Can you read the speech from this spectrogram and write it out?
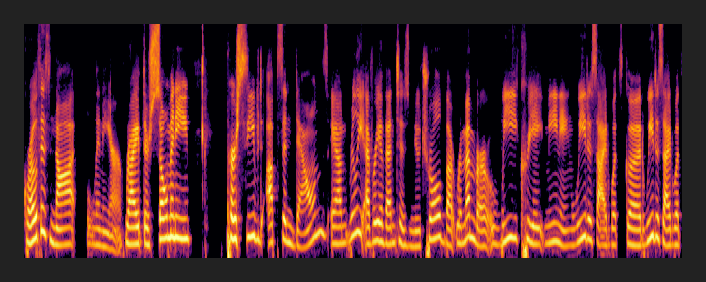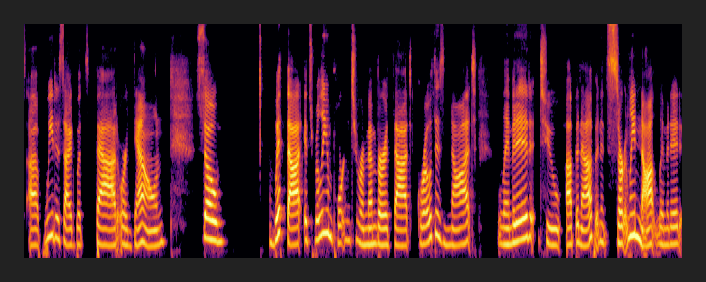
growth is not linear right? There's so many perceived ups and downs. And really, every event is neutral. But remember, we create meaning. We decide what's good. We decide what's up. We decide what's bad or down. So, with that, it's really important to remember that growth is not limited to up and up, and it's certainly not limited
